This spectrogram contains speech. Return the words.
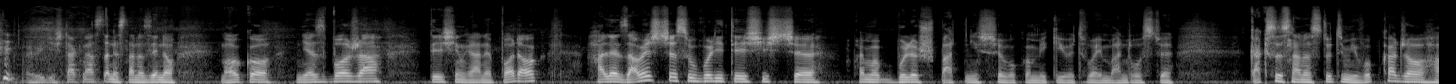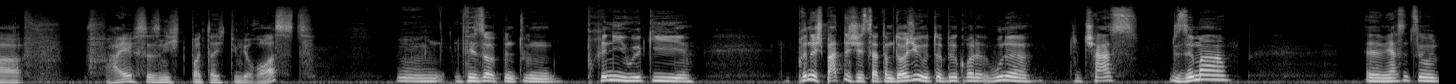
Widzisz, tak nastane stano zeno małko niezboża. też in rane podok, ale zawsze są byli też jeszcze primo byle szpatniejsze wokomiki w twoim wandrostwie. Gaxes na dostute mi wupkajo ha heißt es nicht bottach mi rost? Wie sollt man tun prini hulki prini spatlich ist hat am doji ut bil gerade wune czas zima wir sind so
